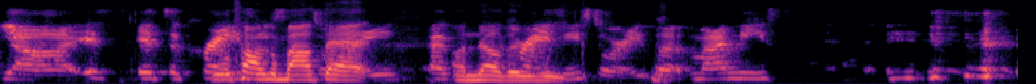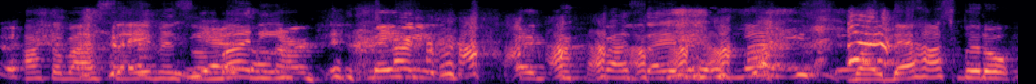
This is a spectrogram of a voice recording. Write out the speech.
y'all. It's it's a crazy. We'll talk about story, that another crazy week. story. But my niece. talk about saving some money. Our, maybe talk about saving some money. Right, that hospital.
